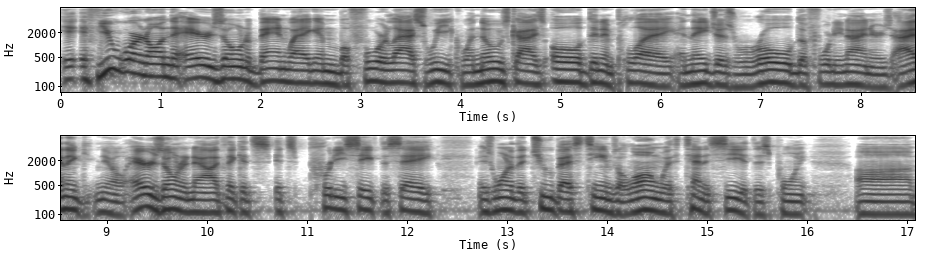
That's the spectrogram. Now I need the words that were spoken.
if you weren't on the Arizona bandwagon before last week when those guys all didn't play and they just rolled the 49ers, I think, you know, Arizona now, I think it's it's pretty safe to say is one of the two best teams along with Tennessee at this point. Um,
